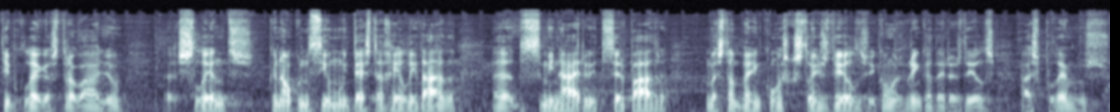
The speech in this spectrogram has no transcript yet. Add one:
Tive colegas de trabalho uh, excelentes que não conheciam muito esta realidade uh, do seminário e de ser padre, mas também com as questões deles e com as brincadeiras deles, acho que podemos,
